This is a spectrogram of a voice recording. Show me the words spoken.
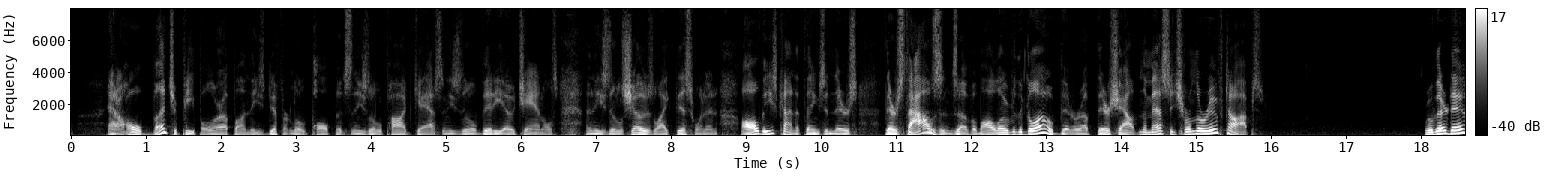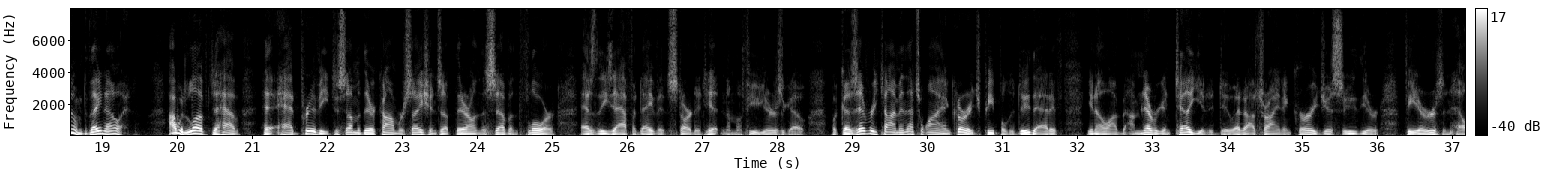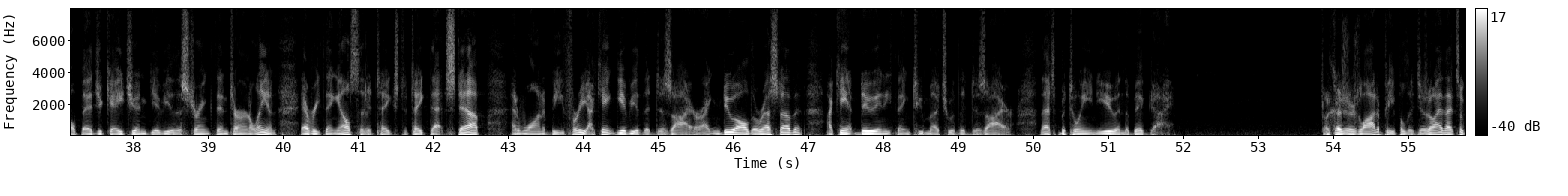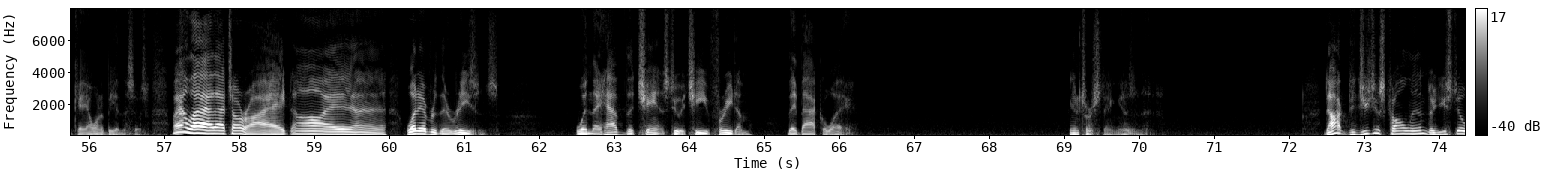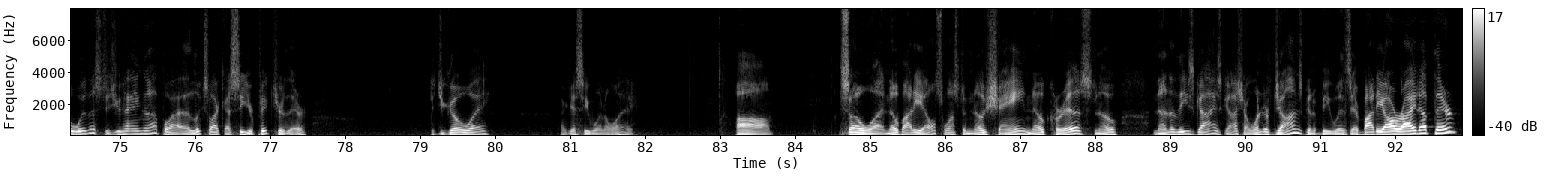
And a whole bunch of people are up on these different little pulpits and these little podcasts and these little video channels and these little shows like this one and all these kind of things. And there's there's thousands of them all over the globe that are up there shouting the message from the rooftops. Well, they're doomed. They know it. I would love to have had privy to some of their conversations up there on the seventh floor as these affidavits started hitting them a few years ago. Because every time, and that's why I encourage people to do that. If, you know, I'm, I'm never going to tell you to do it, I'll try and encourage you, soothe your fears, and help educate you and give you the strength internally and everything else that it takes to take that step and want to be free. I can't give you the desire. I can do all the rest of it. I can't do anything too much with the desire. That's between you and the big guy because there's a lot of people that just, oh, that's okay. I want to be in the system. Well, uh, that's all right. No, I, uh, whatever their reasons, when they have the chance to achieve freedom, they back away. Interesting, isn't it? Doc, did you just call in? Are you still with us? Did you hang up? Well, it looks like I see your picture there. Did you go away? I guess he went away. Um, so uh, nobody else wants to know Shane, no Chris, no none of these guys. Gosh, I wonder if John's going to be with us. Everybody all right up there?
